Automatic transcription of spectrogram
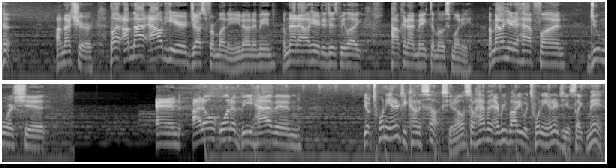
I'm not sure. But I'm not out here just for money, you know what I mean? I'm not out here to just be like, how can I make the most money? I'm out here to have fun, do more shit. And I don't want to be having know 20 energy kind of sucks, you know? So having everybody with 20 energy, it's like, man,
